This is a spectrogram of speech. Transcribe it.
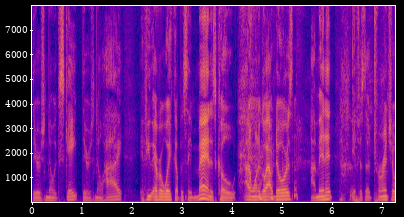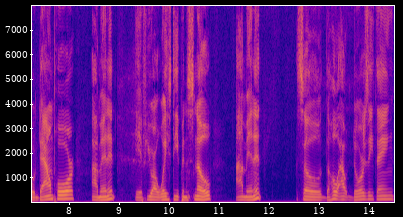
There's no escape, there's no hide. If you ever wake up and say, "Man, it's cold. I don't want to go outdoors," I'm in it. if it's a torrential downpour, I'm in it. If you are waist deep in snow, I'm in it. So the whole outdoorsy thing,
